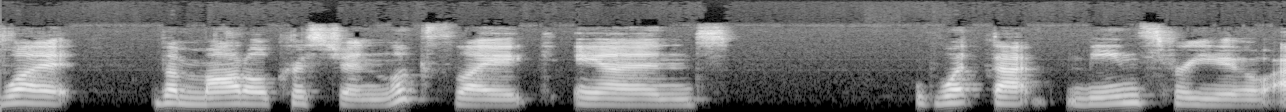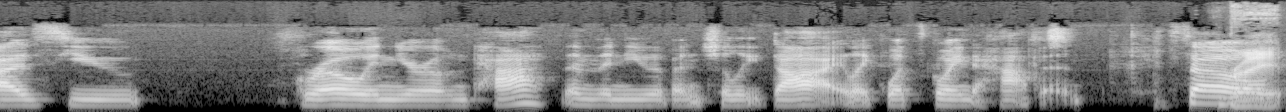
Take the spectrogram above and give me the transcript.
what the model Christian looks like and what that means for you as you grow in your own path and then you eventually die. Like what's going to happen. So Right.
